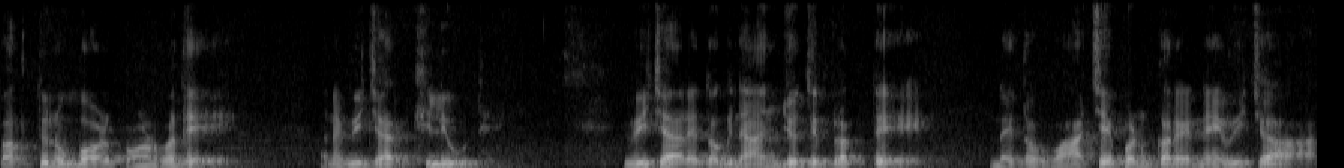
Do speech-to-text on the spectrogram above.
ભક્તિનું બળ પણ વધે અને વિચાર ખીલી ઉઠે. વિચારે તો જ્ઞાન જ્યોતિ પ્રગટે, નહીં તો વાંચે પણ કરે ને વિચાર.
